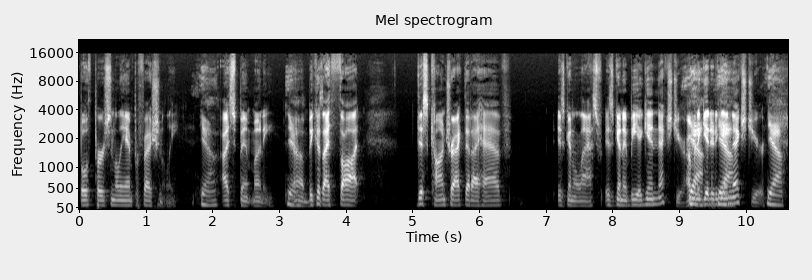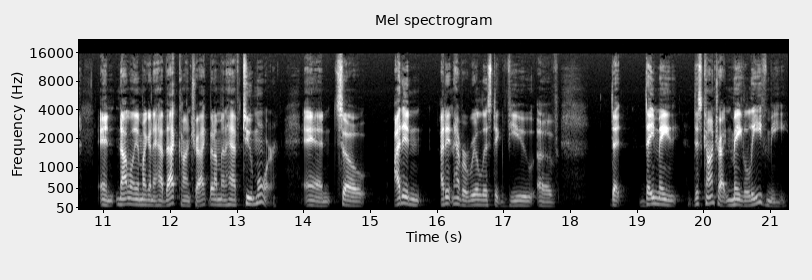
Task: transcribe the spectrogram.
both personally and professionally. Yeah. I spent money Yeah. uh, because I thought this contract that I have is going to last is going to be again next year. I'm Yeah, going to get it again yeah. next year. Yeah. And not only am I going to have that contract, but I'm going to have two more. And so I didn't I didn't have a realistic view of that they may this contract may leave me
